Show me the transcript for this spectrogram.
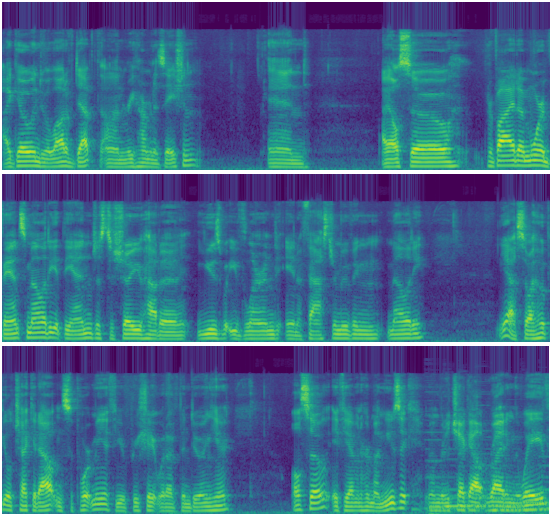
I go into a lot of depth on reharmonization, and I also provide a more advanced melody at the end just to show you how to use what you've learned in a faster moving melody. Yeah, so I hope you'll check it out and support me if you appreciate what I've been doing here. Also, if you haven't heard my music, remember to check out Riding the Wave.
